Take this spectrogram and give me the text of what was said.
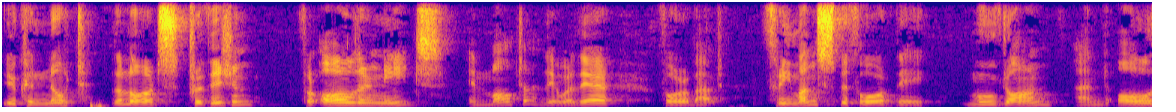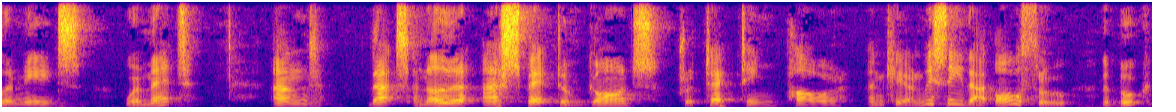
you can note the Lord's provision for all their needs in Malta. They were there for about three months before they moved on, and all their needs were met. And that's another aspect of God's protecting power and care. And we see that all through the book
